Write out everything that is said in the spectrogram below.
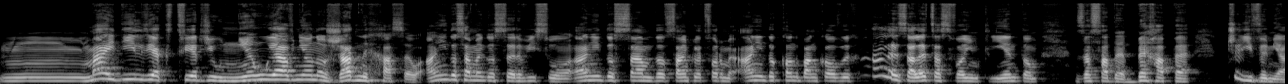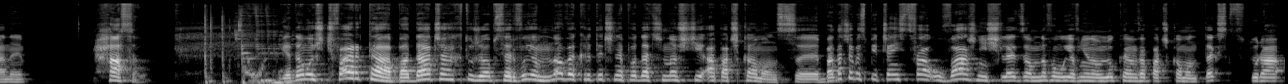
Mm, MyDeal, jak stwierdził, nie ujawniono żadnych haseł ani do samego serwisu, ani do, sam, do samej platformy, ani do kont bankowych, ale zaleca swoim klientom zasadę BHP, czyli wymiany haseł. Wiadomość czwarta. Badaczach, którzy obserwują nowe krytyczne podatności Apache Commons. Badacze bezpieczeństwa uważnie śledzą nową ujawnioną lukę w Apache Common Text, która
